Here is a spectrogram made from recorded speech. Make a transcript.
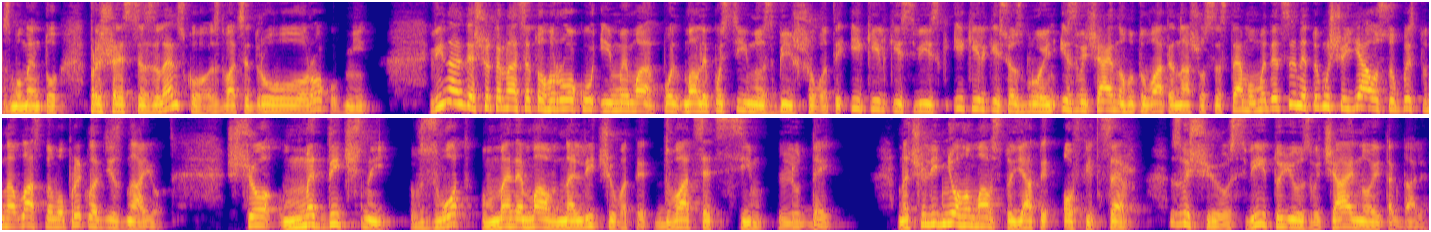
з моменту пришестя Зеленського з 22-го року? Ні. Війна йде з 2014 року, і ми мали постійно збільшувати і кількість військ, і кількість озброєнь, і звичайно готувати нашу систему медицини, тому що я особисто на власному прикладі знаю, що медичний взвод в мене мав налічувати 27 людей. На чолі нього мав стояти офіцер з вищою освітою, звичайно, і так далі.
